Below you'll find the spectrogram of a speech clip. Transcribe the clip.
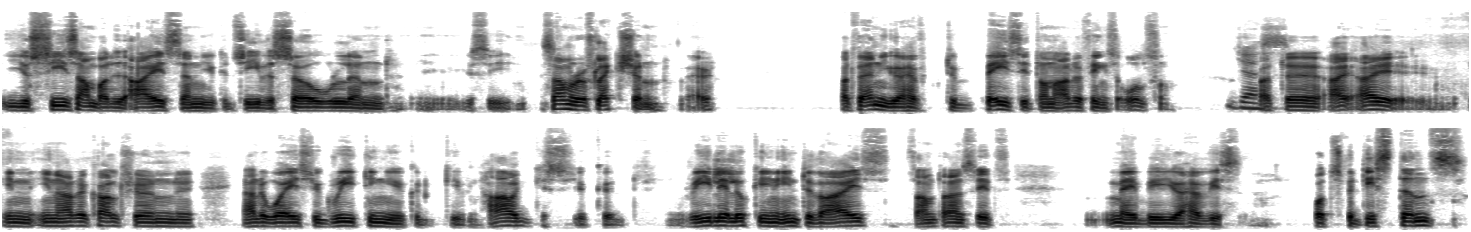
you see somebody's eyes and you could see the soul and you see some reflection there. But then you have to base it on other things also. Yes. But uh, I, I, in in other culture and in other ways, you greeting, you could give hugs, you could really looking into the eyes. Sometimes it's maybe you have this, what's the distance?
